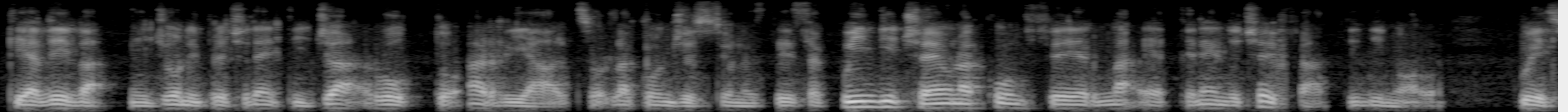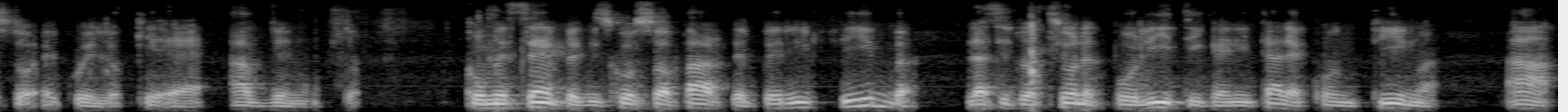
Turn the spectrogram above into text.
che aveva nei giorni precedenti già rotto al rialzo la congestione stessa. Quindi c'è una conferma e attenendoci ai fatti, di nuovo, questo è quello che è avvenuto. Come sempre, discorso a parte per il FIB, la situazione politica in Italia continua a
